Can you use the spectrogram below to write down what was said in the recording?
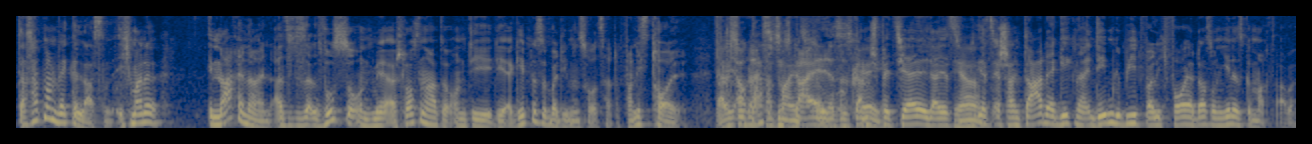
Das hat man weggelassen. Ich meine, im Nachhinein, als ich das alles wusste und mir erschlossen hatte und die, die Ergebnisse bei Demon's Souls hatte, fand ich es toll. Da habe ich so, auch gedacht, das das ist geil, du. das ist Okay. ganz speziell. Da jetzt, Ja. jetzt erscheint da der Gegner in dem Gebiet, weil ich vorher das und jenes gemacht habe.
